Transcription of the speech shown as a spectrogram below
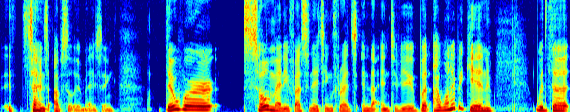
it sounds absolutely amazing. There were so many fascinating threads in that interview, but I want to begin with the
